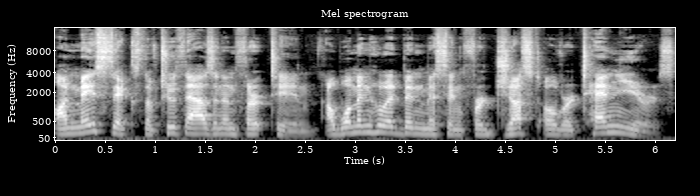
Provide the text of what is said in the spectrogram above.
On May 6th of 2013, a woman who had been missing for just over 10 years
